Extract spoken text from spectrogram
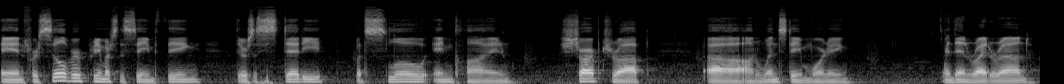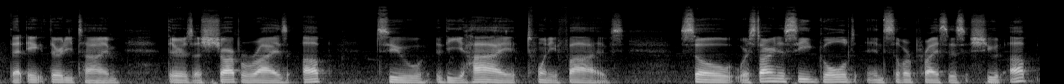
And for silver, pretty much the same thing. There's a steady but slow incline, sharp drop uh, on Wednesday morning, and then right around that 8:30 time, there's a sharp rise up to the high 25s. So we're starting to see gold and silver prices shoot up,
